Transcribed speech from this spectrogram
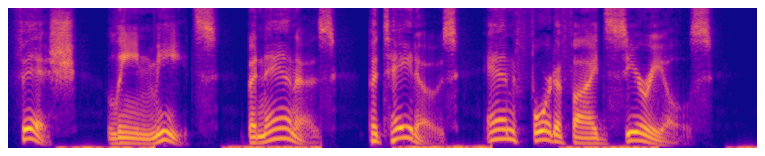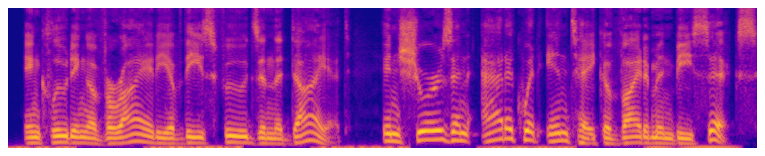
fish, lean meats, bananas, potatoes, and fortified cereals. Including a variety of these foods in the diet ensures an adequate intake of vitamin B6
